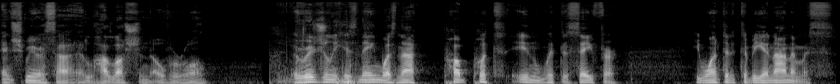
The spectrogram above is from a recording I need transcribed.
and Shmiras HaLashon overall. Originally, his name was not put in with the Sefer. He wanted it to be anonymous.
